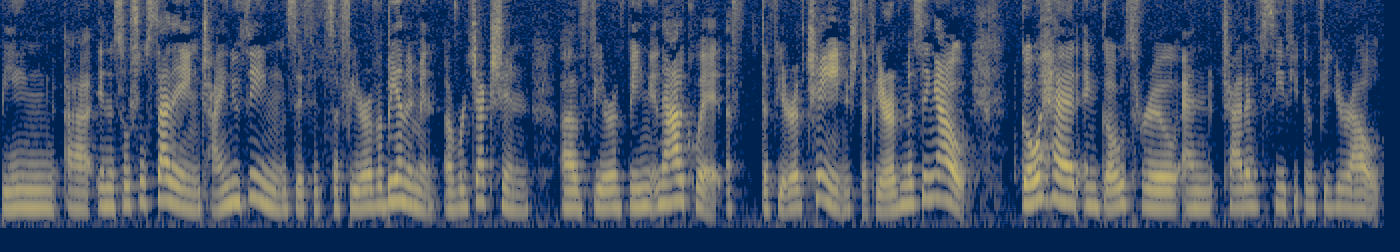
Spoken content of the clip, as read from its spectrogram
being uh, in a social setting, trying new things, if it's a fear of abandonment, of rejection, of fear of being inadequate, of the fear of change, the fear of missing out, go ahead and go through and try to see if you can figure out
